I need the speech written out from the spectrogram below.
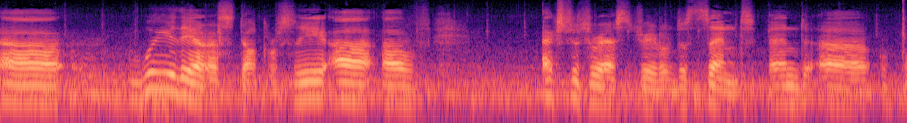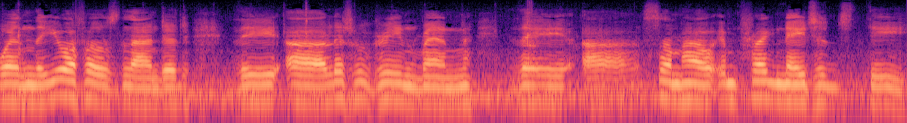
uh, we, the aristocracy, are of extraterrestrial descent. And uh, when the UFOs landed, the uh, little green men, they uh, somehow impregnated the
